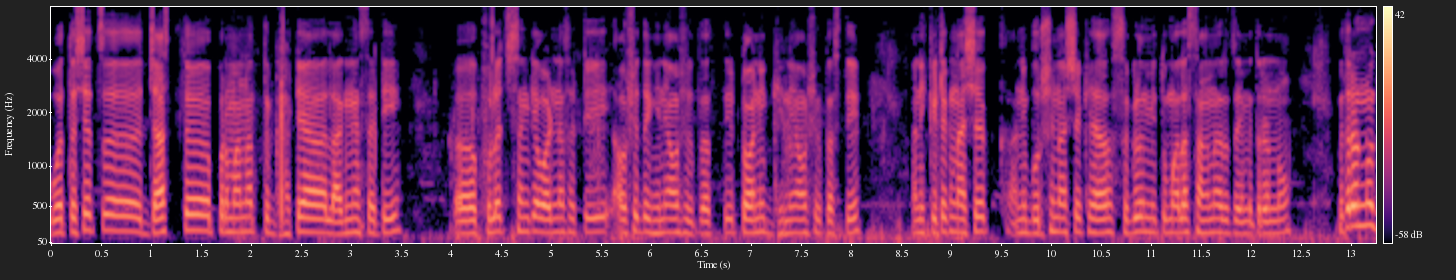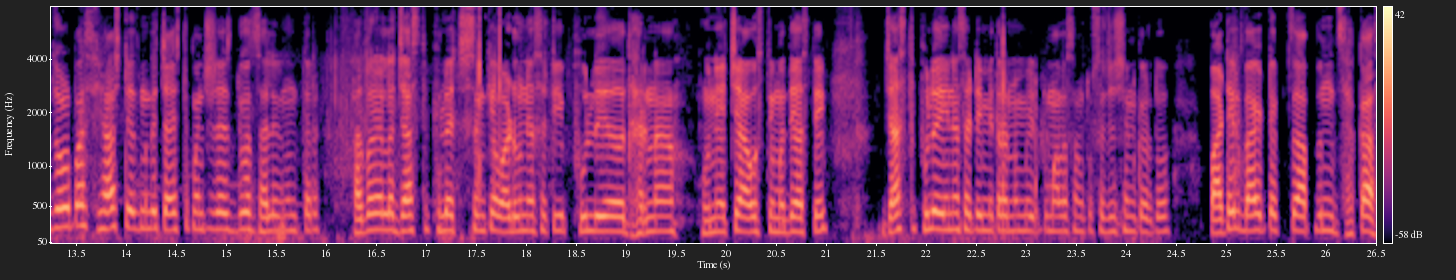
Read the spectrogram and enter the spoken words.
व तसेच जास्त प्रमाणात घाट्या लागण्यासाठी फुलाची संख्या वाढण्यासाठी औषधं घेणे आवश्यक असते टॉनिक घेणे आवश्यक असते आणि कीटकनाशक आणि बुरशीनाशक ह्या सगळं मी तुम्हाला सांगणारच आहे मित्रांनो. मित्रांनो जवळपास ह्या स्टेजमध्ये चाळीस ते पंचेचाळीस दिवस झाल्यानंतर हरभऱ्याला जास्त फुलाची संख्या वाढवण्यासाठी फुल धारणा होण्याच्या अवस्थेमध्ये असते. जास्त फुलं येण्यासाठी मित्रांनो मी तुम्हाला सांगतो सजेशन करतो. पाटील बायोटेकचा आपण झकास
